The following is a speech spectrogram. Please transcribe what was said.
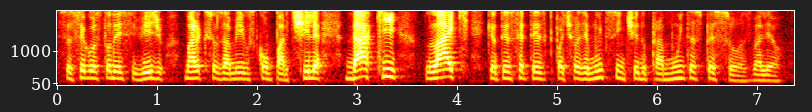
Se você gostou desse vídeo, marque seus amigos, compartilha, dá aqui like, que eu tenho certeza que pode fazer muito sentido para muitas pessoas. Valeu.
